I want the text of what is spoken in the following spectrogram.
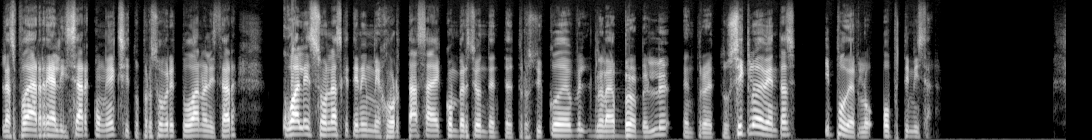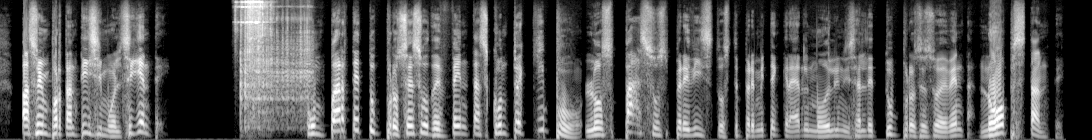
las pueda realizar con éxito, pero sobre todo analizar cuáles son las que tienen mejor tasa de conversión dentro de tu ciclo de, ventas y poderlo optimizar. Paso importantísimo, el siguiente. Comparte tu proceso de ventas con tu equipo. Los pasos previstos te permiten crear el modelo inicial de tu proceso de venta. No obstante,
